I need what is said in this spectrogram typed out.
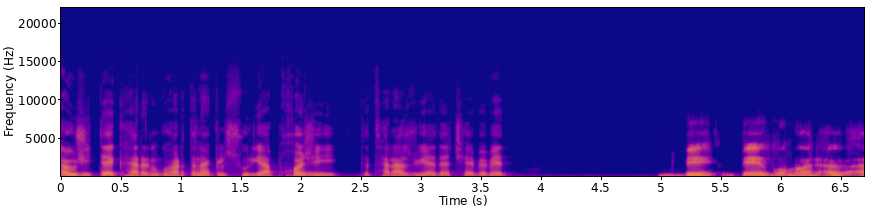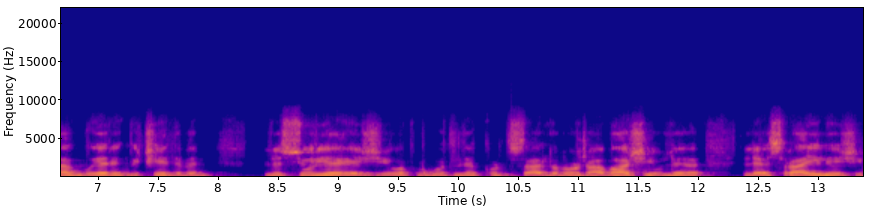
ئەوژی تێک هەرن گوهرتنەکل سووریا بخۆژی تەرازویە دەچێ ببێت بێگومان ئەم بێرنگ چێ دەبن لە سووریایەژی وەکمەگوت لە کوردستان لە ڕۆژاواشی و لە لە ئەسرائیلێژی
